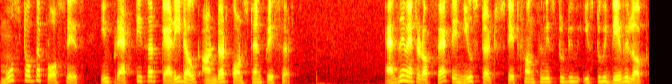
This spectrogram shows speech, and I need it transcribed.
most of the process in practice are carried out under constant pressure. As a matter of fact a new state, state function is to, be, is to be developed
